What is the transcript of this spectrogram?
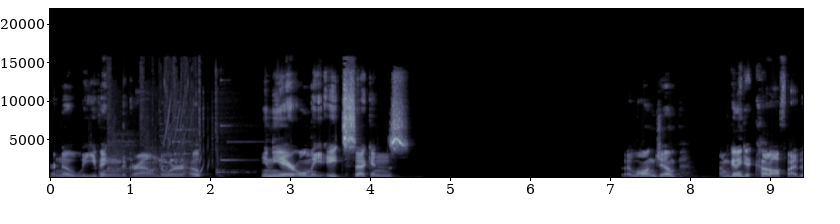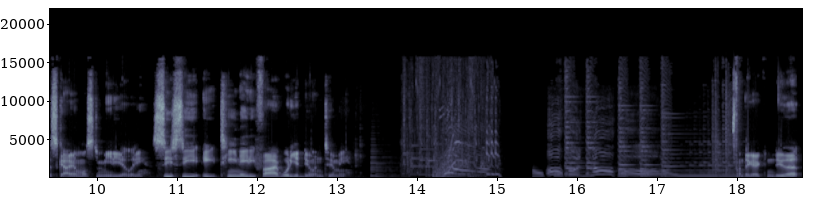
Or no leaving the ground, or, oh, in the air only 8 seconds. A long jump. I'm gonna get cut off by this guy almost immediately. CC 1885, what are you doing to me? I think I can do that.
